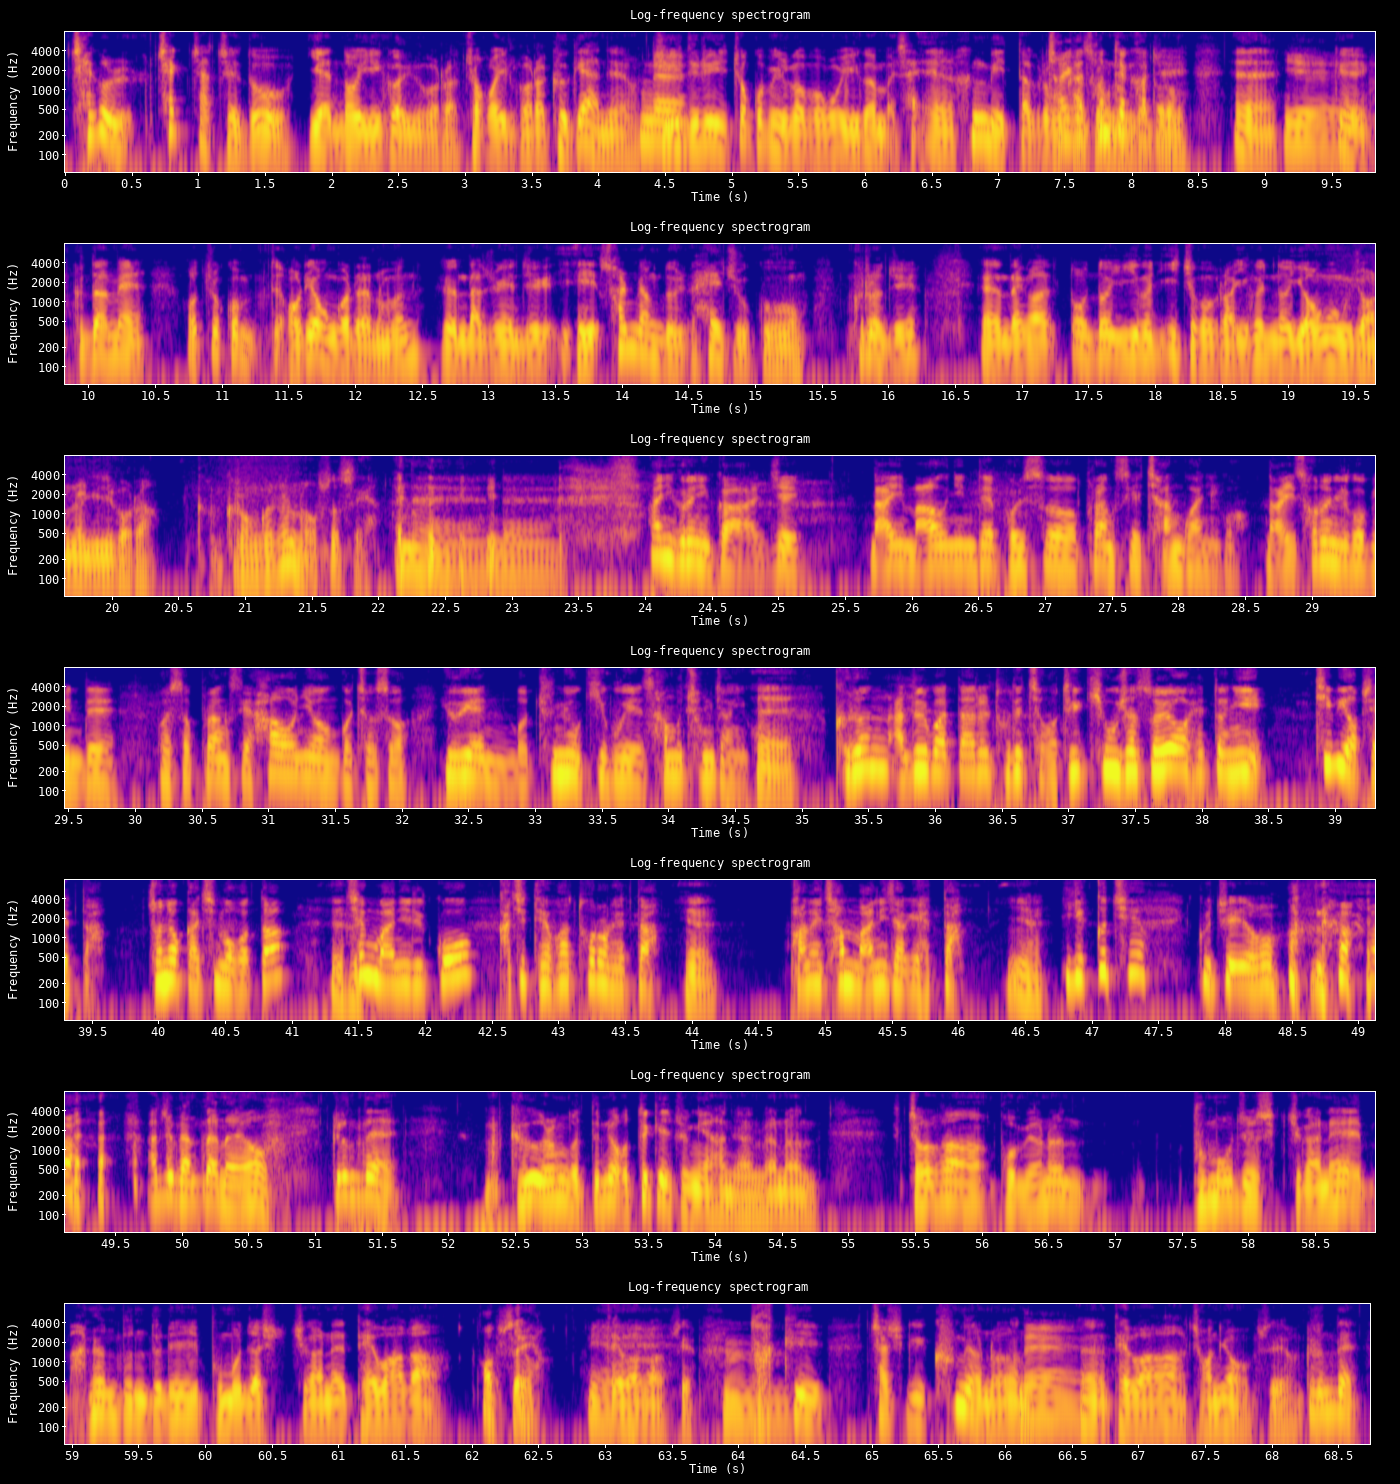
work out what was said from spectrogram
책을 책 자체도 얘너 이거 읽어라 저거 읽어라 그게 아니에요. 네. 지들이 조금 읽어보고 이거 뭐 사- 흥미 있다 그러면 가져오는 선택하도록. 예. 예. 그, 그 다음에 어, 조금 어려운 거라면 그 나중에 이제 이 설명도 해주고 그러지. 예, 내가 또 너 이거 이쪽어라. 이거 너 영웅전을 읽어라. 그- 그런 거는 없었어요. 네, 네. 아니 그러니까 이제 나이 마흔인데 벌써 프랑스의 장관이고 나이 서른일곱인데 벌써 프랑스의 하원의원 거쳐서 유엔 뭐 중요 기구의 사무총장이고 예. 그런 아들과 딸을 도대체 어떻게 키우셨어요? 했더니 TV 없앴다. 저녁 같이 먹었다. 책 많이 읽고 같이 대화 토론했다. 예. 밤에 잠 많이 자게 했다. 예. 이게 끝이에요. 그치요. 아주 간단해요. 그런데 그런 것들이 어떻게 중요하냐면은 제가 보면은 부모 자식 간에 많은 분들이 부모 자식 간에 대화가. 없어요. 예. 대화가 없어요. 음. 특히 자식이 크면은 네. 예, 대화가 전혀 없어요. 그런데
